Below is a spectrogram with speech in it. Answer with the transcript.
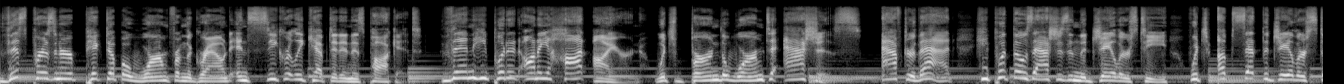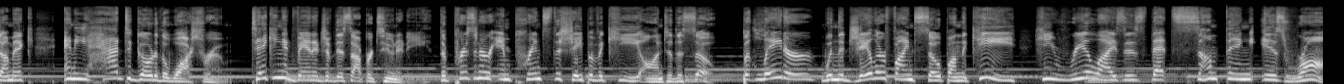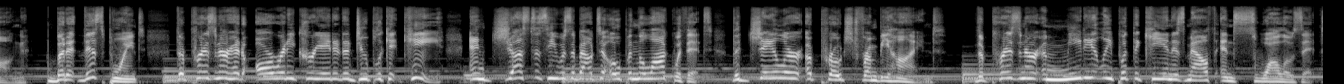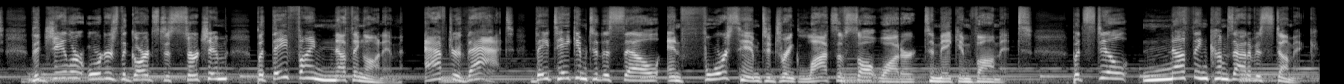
This prisoner picked up a worm from the ground and secretly kept it in his pocket. Then he put it on a hot iron, which burned the worm to ashes. After that, he put those ashes in the jailer's tea, which upset the jailer's stomach, and he had to go to the washroom. Taking advantage of this opportunity, the prisoner imprints the shape of a key onto the soap. But later, when the jailer finds soap on the key, he realizes that something is wrong. But at this point, the prisoner had already created a duplicate key, and just as he was about to open the lock with it, the jailer approached from behind. The prisoner immediately put the key in his mouth and swallows it. The jailer orders the guards to search him, but they find nothing on him. After that, they take him to the cell and force him to drink lots of salt water to make him vomit. But still, nothing comes out of his stomach.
